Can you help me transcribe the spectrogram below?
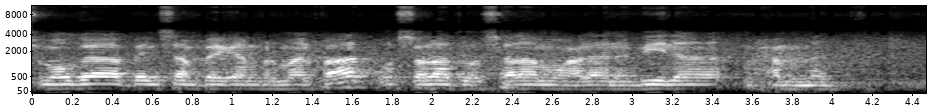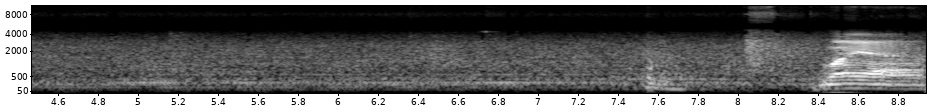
semoga apa yang disampaikan bermanfaat. Wassalamualaikum warahmatullahi wabarakatuh. Muhammad. Lumayan.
